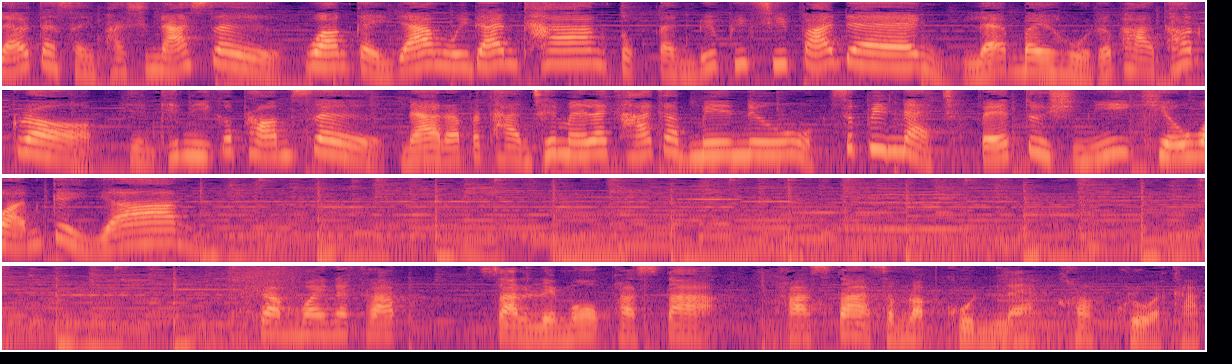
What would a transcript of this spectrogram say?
แล้วแต่ใส่ภาชนะเสิร์ฟวางไก่ย่างไว้ด้านข้าง ตกแต่งด้วยพริกชี้ฟ้าแดง และใบโหระพาทอดกรอบ เพียงแค่นี้ก็พร้อมเสิร์ฟน่ารับประทานใช่ไหมล่ะคะกับเมนูสปินัชเฟตตูชินี่เขียวหวานไก่ย่างจำไว้นะครับซันเลโมพาสต้าพาสต้าสำหรับคุณและครอบครัวครับ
